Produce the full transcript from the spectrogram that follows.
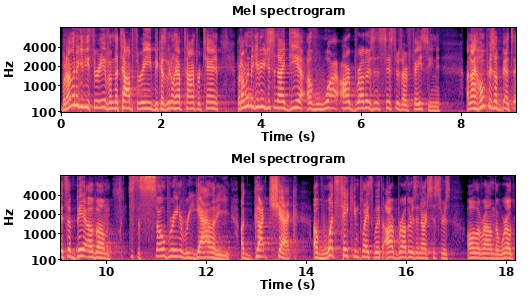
But I'm going to give you three of them, the top three, because we don't have time for 10. But I'm going to give you just an idea of what our brothers and sisters are facing. And I hope it's a, it's, it's a bit of um, just a sobering reality, a gut check of what's taking place with our brothers and our sisters all around the world.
